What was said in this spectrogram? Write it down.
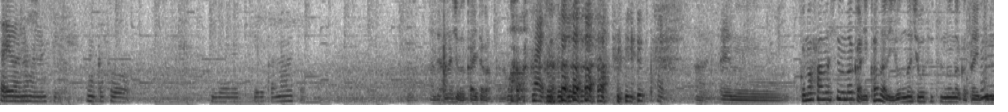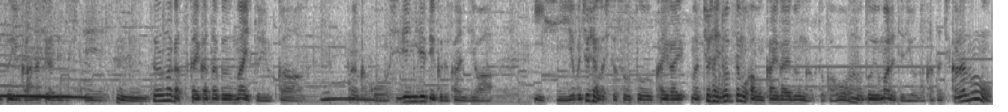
対話の話。なんかそういろいろ聞けるかなと思って。あで話を変えたかったのは。はい はい。はい、あのーこの話の中にかなりいろんな小説の中タイトルというか話が出てきてうん。その中使い方がうまいというかなんかこう自然に出てくる感じはいいしやっぱ著者の人相当海外、まあ、著者にとっても多分海外文学とかを相当読まれてるような形からの、ま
